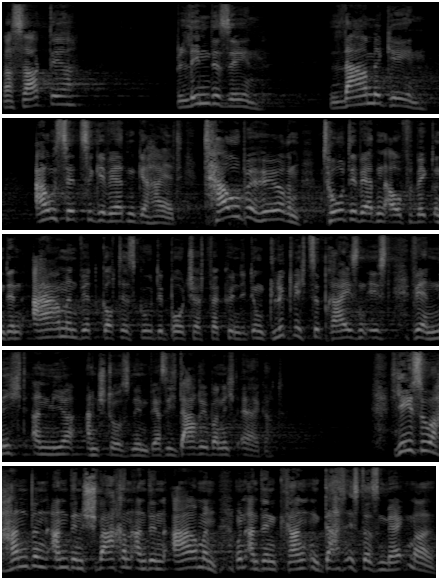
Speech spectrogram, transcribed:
Was sagt er? Blinde sehen, Lahme gehen, Aussätzige werden geheilt, Taube hören, Tote werden auferweckt und den Armen wird Gottes gute Botschaft verkündigt. Und glücklich zu preisen ist, wer nicht an mir Anstoß nimmt, wer sich darüber nicht ärgert. Jesu Handeln an den Schwachen, an den Armen und an den Kranken, das ist das Merkmal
